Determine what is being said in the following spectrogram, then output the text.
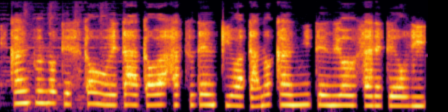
機関部のテストを終えた後は発電機は他の艦に転用されており、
